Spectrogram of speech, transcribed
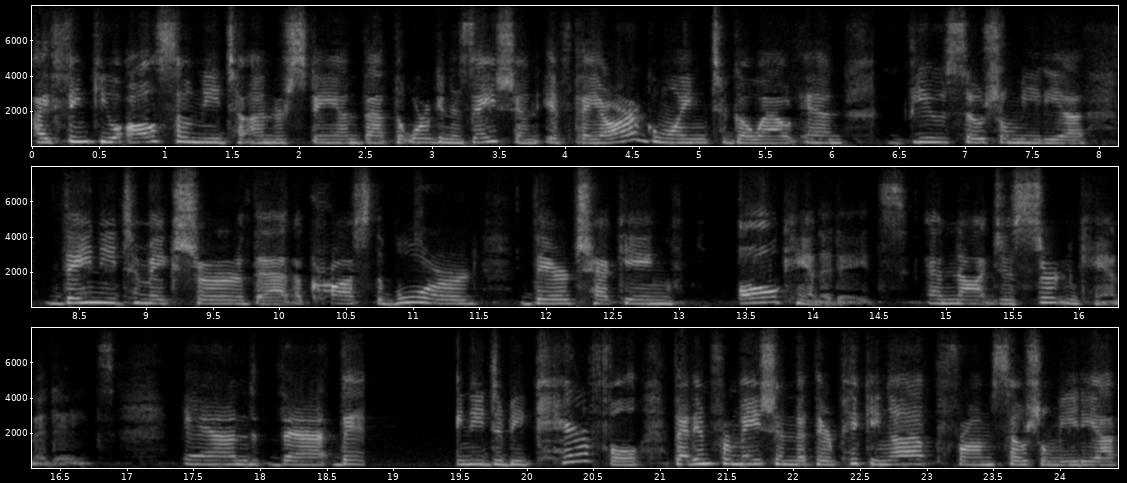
I think you also need to understand that the organization, if they are going to go out and view social media, they need to make sure that across the board they're checking all candidates and not just certain candidates. And that they need to be careful that information that they're picking up from social media,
